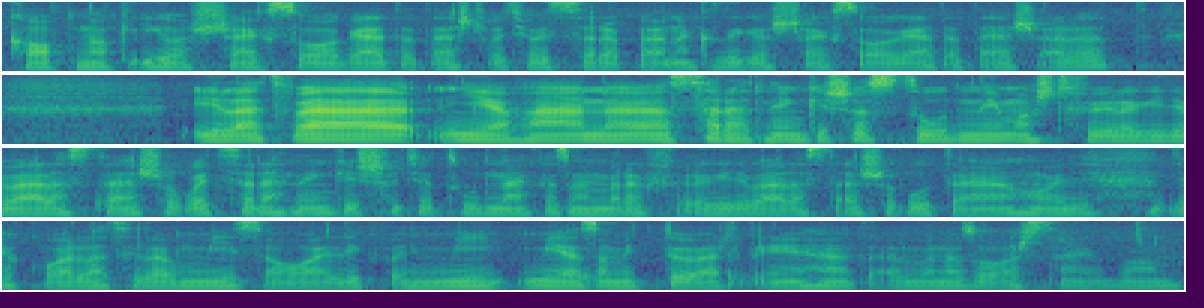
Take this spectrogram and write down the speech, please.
kapnak igazságszolgáltatást, vagy hogy szerepelnek az igazságszolgáltatás előtt. Illetve nyilván szeretnénk is azt tudni, most főleg így a választások, vagy szeretnénk is, hogyha tudnák az emberek főleg így a választások után, hogy gyakorlatilag mi zajlik, vagy mi, mi az, ami történhet ebben az országban.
